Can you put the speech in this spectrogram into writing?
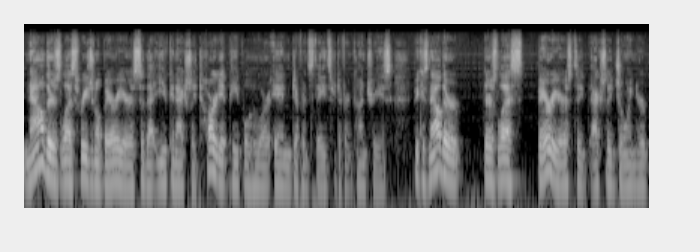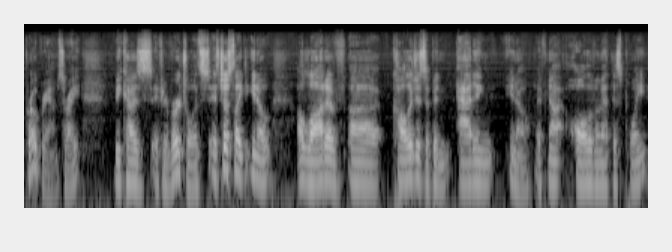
now there's less regional barriers so that you can actually target people who are in different states or different countries because now there there's less barriers to actually join your programs, right? Because if you're virtual, it's it's just like you know a lot of uh, colleges have been adding you know if not all of them at this point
